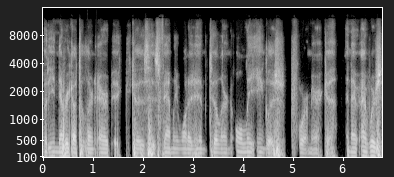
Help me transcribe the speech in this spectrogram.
but he never got to learn Arabic because his family wanted him to learn only English for America. And I, I wish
